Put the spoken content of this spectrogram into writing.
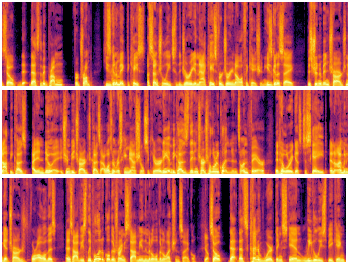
so th- that's the big problem for Trump. He's going to make the case essentially to the jury in that case for jury nullification. He's going to say this shouldn't have been charged not because I didn't do it. It shouldn't be charged because I wasn't risking national security and because they didn't charge Hillary Clinton. And it's unfair that Hillary gets to skate and I'm going to get charged for all of this. And it's obviously political. They're trying to stop me in the middle of an election cycle. Yep. So that that's kind of where things stand legally speaking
